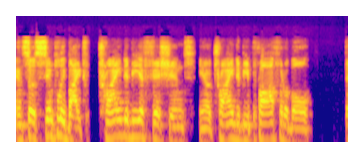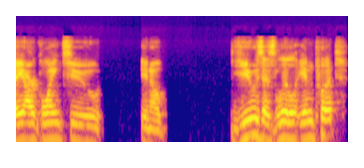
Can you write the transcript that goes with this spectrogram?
And so simply by trying to be efficient, you know, trying to be profitable, they are going to, you know, use as little input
